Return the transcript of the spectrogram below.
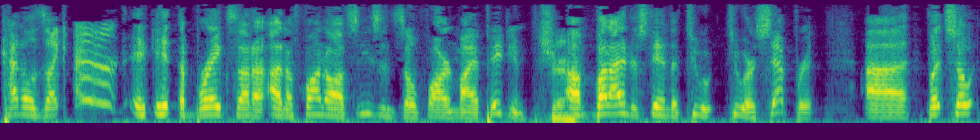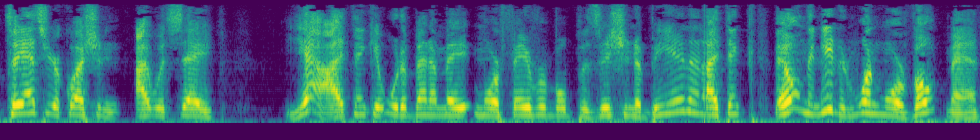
kind of was like "Arr!" it hit the brakes on a on a fun off season so far, in my opinion. Sure. Um, but I understand the two two are separate. Uh, but so to answer your question, I would say yeah, I think it would have been a ma- more favorable position to be in, and I think they only needed one more vote, man.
